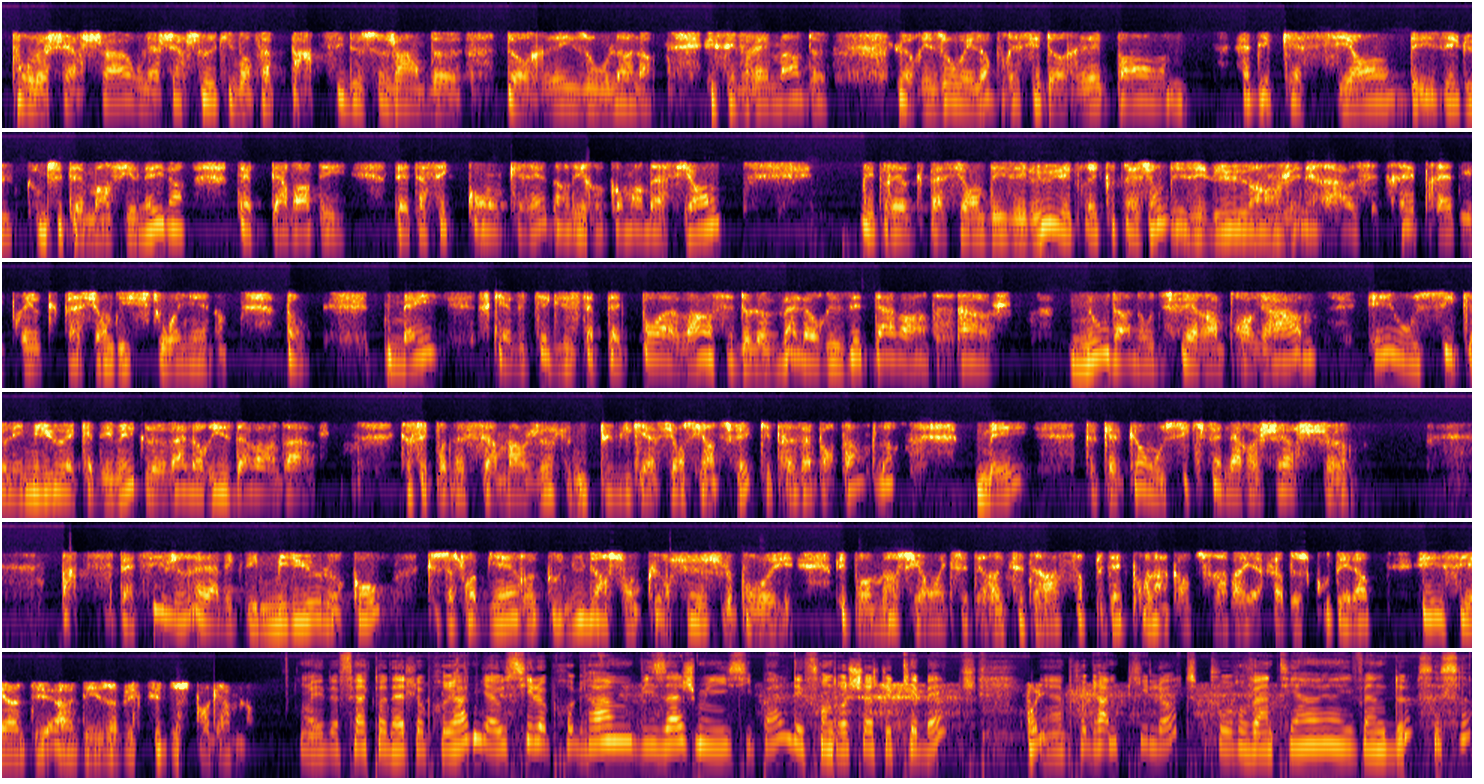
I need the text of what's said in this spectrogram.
pour le chercheur ou la chercheuse qui va faire partie de ce genre de, de réseau-là. Là. Et c'est vraiment de le réseau est là pour essayer de répondre à des questions des élus, comme c'était mentionné, d'avoir des, d'être assez concret dans les recommandations, les préoccupations des élus. Les préoccupations des élus, en général, c'est très près des préoccupations des citoyens. Donc, mais ce qui n'existait peut-être pas avant, c'est de le valoriser davantage nous, dans nos différents programmes, et aussi que les milieux académiques le valorisent davantage. Que c'est pas nécessairement juste une publication scientifique qui est très importante, là, mais que quelqu'un aussi qui fait de la recherche euh, participative, je dirais, avec des milieux locaux, que ce soit bien reconnu dans son cursus pour les, promotions, etc., etc. Ça, peut-être qu'on a encore du travail à faire de ce côté-là. Et c'est un, un des objectifs de ce programme-là. Oui, de faire connaître le programme. Il y a aussi le programme Visage municipal des fonds de recherche du Québec. Oui. Il y a un programme pilote pour 21 et 22, c'est ça?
